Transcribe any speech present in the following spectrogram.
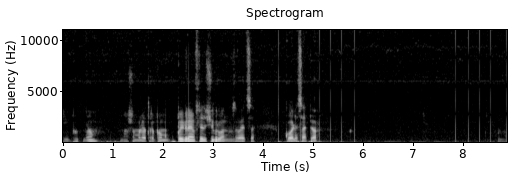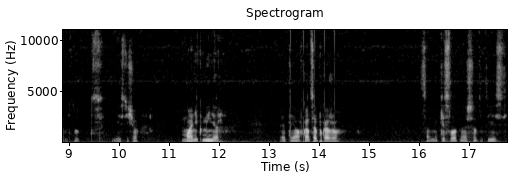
Ребутнем наш эмулятор. Поиграем в следующую игру. Она называется Коля Сапер. Тут есть еще Маник Минер. Это я вам в конце покажу. Самое кислотное, что тут есть.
